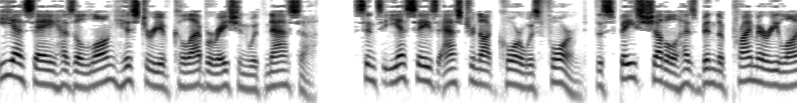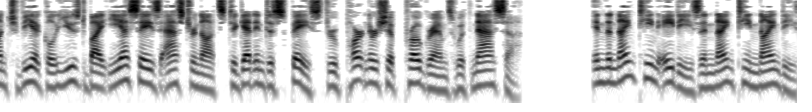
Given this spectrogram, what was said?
ESA has a long history of collaboration with NASA. Since ESA's astronaut corps was formed, the Space Shuttle has been the primary launch vehicle used by ESA's astronauts to get into space through partnership programs with NASA. In the 1980s and 1990s,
